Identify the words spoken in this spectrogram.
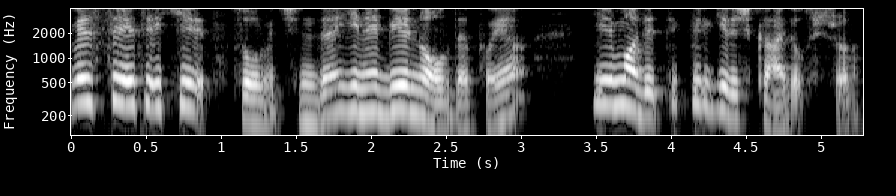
Ve ST2 stoğum içinde yine bir nol depoya 20 adetlik bir giriş kaydı oluşturalım.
